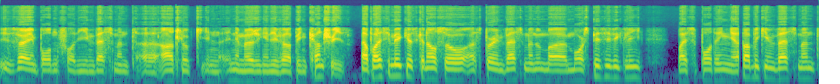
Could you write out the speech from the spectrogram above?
is very important for the investment uh, outlook in, in emerging and developing countries. Now, policymakers can also uh, spur investment uh, more specifically by supporting uh, public investment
